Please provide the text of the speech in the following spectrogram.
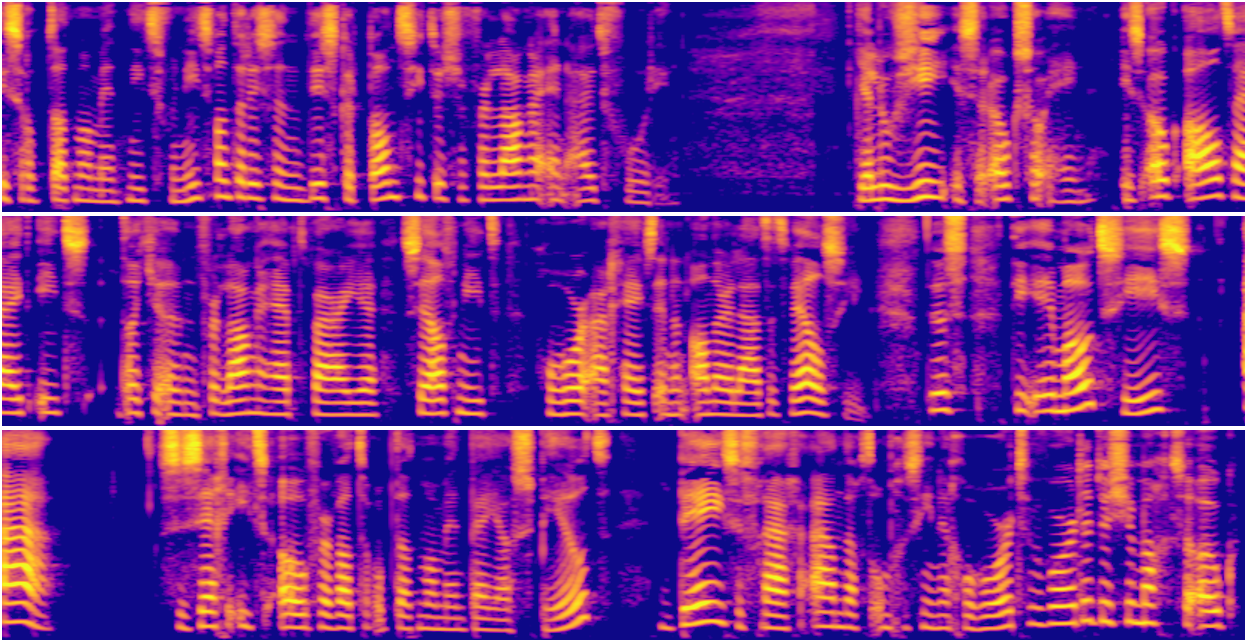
is er op dat moment niets voor niets, want er is een discrepantie tussen verlangen en uitvoering. Jaloezie is er ook zo één. Is ook altijd iets dat je een verlangen hebt waar je zelf niet gehoor aan geeft en een ander laat het wel zien. Dus die emoties, A, ze zeggen iets over wat er op dat moment bij jou speelt. B, ze vragen aandacht om gezien en gehoord te worden. Dus je mag ze ook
